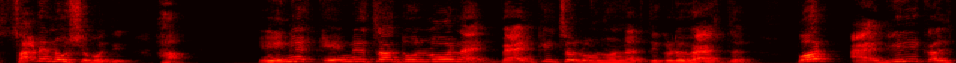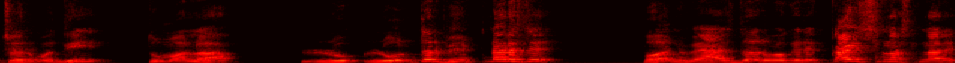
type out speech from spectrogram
साडे नऊशे मध्ये. हा एन एनएचा जो लोन आहे बँकेचं लोन होणार तिकडे व्याजदर. पण ऍग्रिकल्चरमध्ये तुम्हाला लो, लोन तर भेटणारच आहे. पण व्याजदर वगैरे काहीच नसणार आहे.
